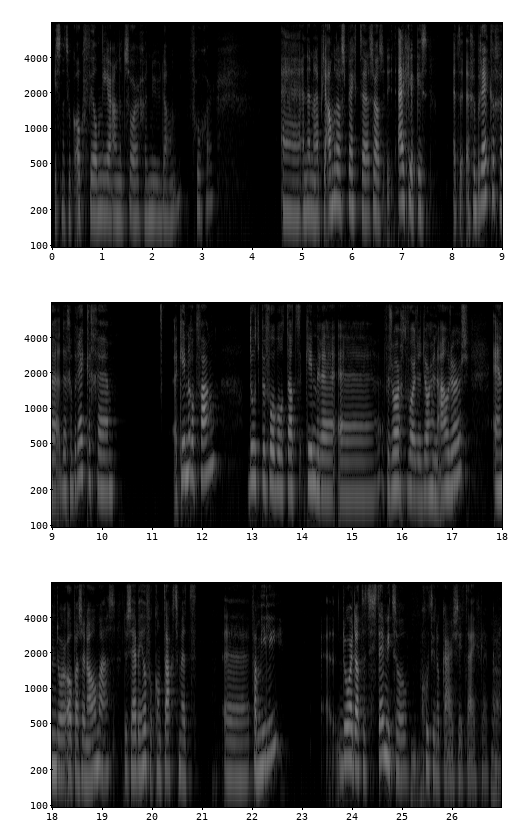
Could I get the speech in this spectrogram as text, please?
is natuurlijk ook veel meer aan het zorgen nu dan vroeger. Uh, en dan heb je andere aspecten, zoals eigenlijk is het gebrekkige, de gebrekkige eh, kinderopvang doet bijvoorbeeld dat kinderen uh, verzorgd worden door hun ouders en door opa's en oma's. Dus ze hebben heel veel contact met uh, familie. Doordat het systeem niet zo mhm. goed in elkaar zit eigenlijk. Ja.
